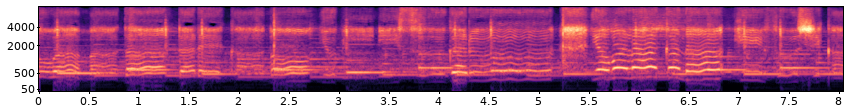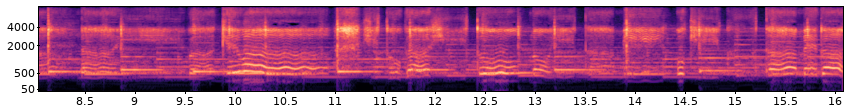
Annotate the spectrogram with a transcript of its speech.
はまだ誰かの指にすがる。柔らかな皮膚しかないわけは。人が人の痛みを聞くためだ。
